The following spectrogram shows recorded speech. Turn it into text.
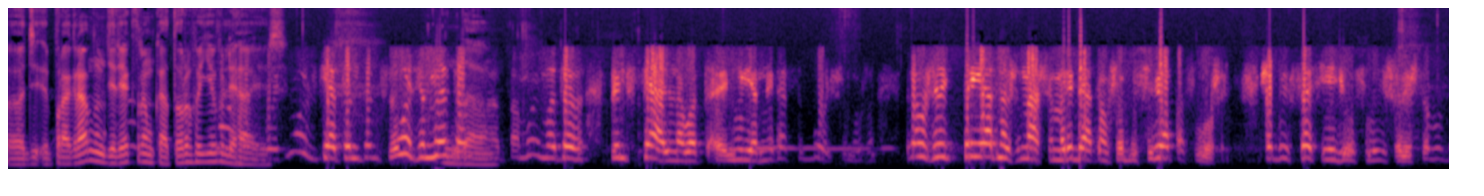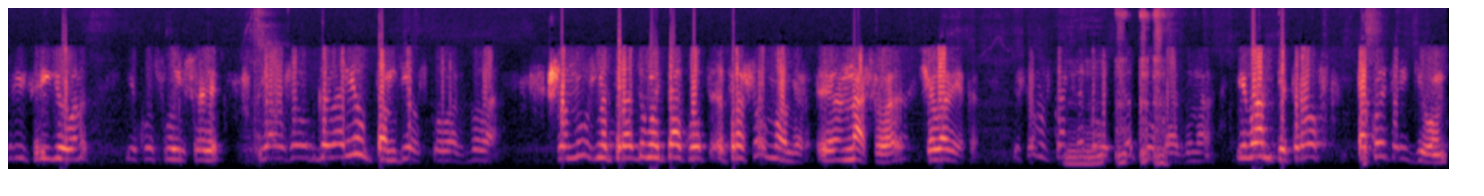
э, программным директором которого являюсь. Может, я тенденциозен, но это, да. по-моему, это принципиально вот э, неверно. Мне кажется, больше нужно. Потому что ведь приятно же нашим ребятам, чтобы себя послушать, чтобы их соседи услышали, чтобы в других регионах их услышали. Я уже вот говорил, там девушка у вас была, что нужно продумать так вот, прошел номер э, нашего человека, и чтобы в конце было четко указано, Иван Петров, такой-то регион,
